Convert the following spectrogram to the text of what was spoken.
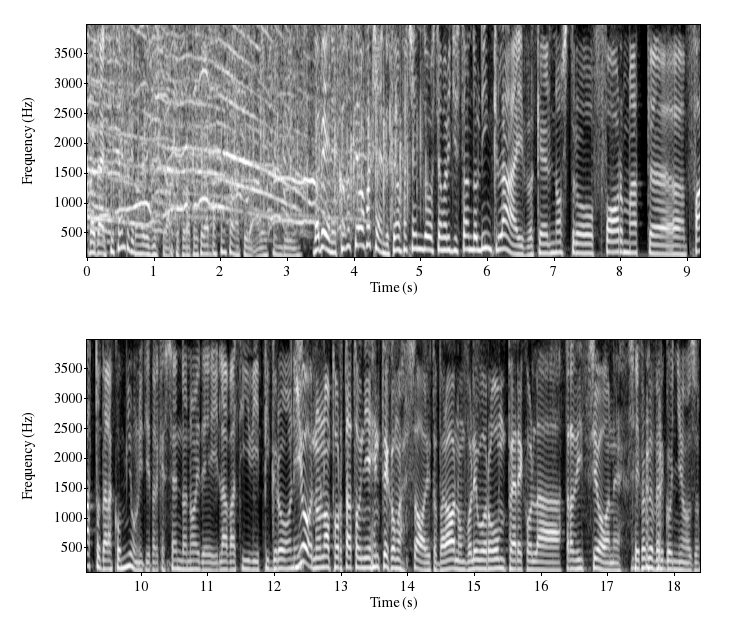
Beh dai, si sente che non è registrato però perché è abbastanza naturale, quindi... Va bene, cosa stiamo facendo? Stiamo facendo, stiamo registrando Link Live, che è il nostro format eh, fatto dalla community, perché essendo noi dei lavativi pigroni... Io non ho portato niente come al solito, però non volevo rompere con la tradizione. Sei proprio vergognoso.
